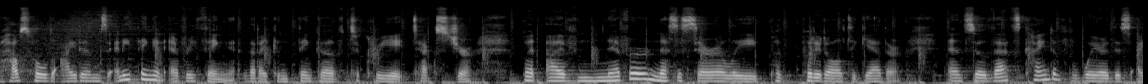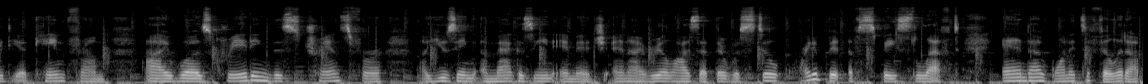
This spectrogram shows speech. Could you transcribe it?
household items, anything and everything that I can think of to create texture. But I've never necessarily put, put it all together. And so that's kind of where this idea came from. I was creating this transfer uh, using a magazine image, and I realized that there was still quite a bit of space left, and I wanted to fill it up.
